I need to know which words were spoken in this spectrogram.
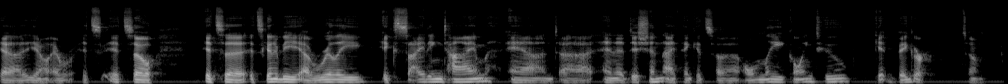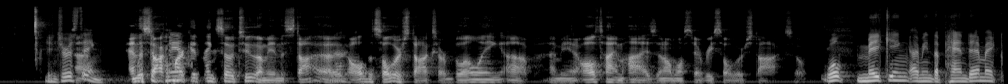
uh, you know, it's it's so it's a it's going to be a really exciting time, and uh, in addition, I think it's uh, only going to get bigger. So interesting. Uh, and With the stock the market thinks so too. I mean, the stock, uh, all the solar stocks are blowing up. I mean, all time highs in almost every solar stock. So, well, making, I mean, the pandemic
